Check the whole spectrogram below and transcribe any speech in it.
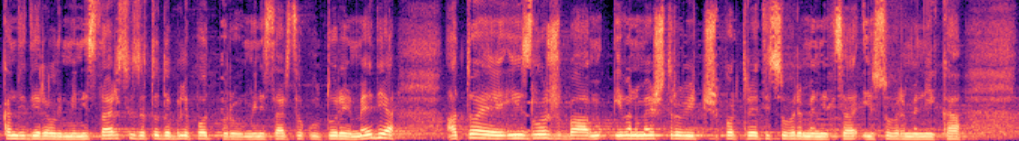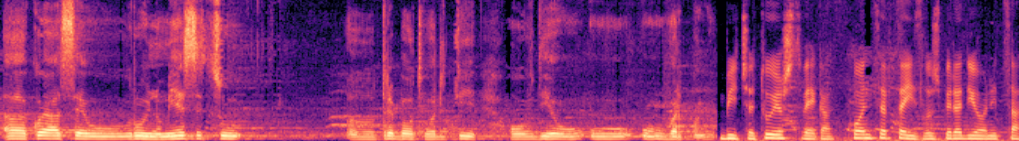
kandidirali ministarstvu i za to dobili potporu Ministarstva kulture i medija, a to je izložba Ivan Meštrović, portreti suvremenica i suvremenika koja se u rujnu mjesecu treba otvoriti ovdje u, u, u Vrpolju. Biće tu još svega, koncerta, izložbi, radionica.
